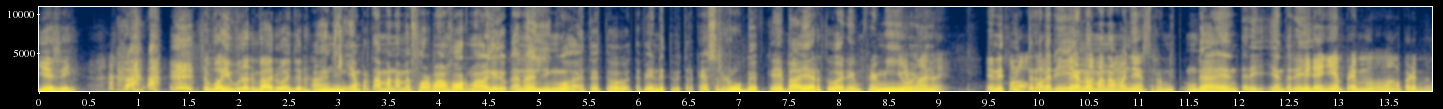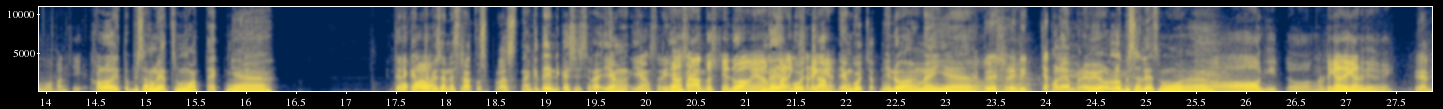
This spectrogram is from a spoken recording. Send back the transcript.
Iya sih. Sebuah hiburan baru anjir. Anjing yang pertama namanya formal-formal gitu kan anjing. Wah, itu tuh. Tapi yang di Twitter kayak seru beb kayak bayar tuh ada yang premium anjing. Yang di Twitter kalau tadi yang nama-namanya yang serem itu enggak yang tadi yang tadi Bedanya yang premium sama premium apa sih? kalau itu bisa ngeliat semua tagnya. Tadi Oh, kan tulisannya 100 plus. Nah, kita yang dikasih yang yang sering Yang paling- seratusnya doang, yang enggak yang paling sering gocap, ya. yang gocapnya doang. Nah, iya. Nah, Itu yang sering di chat. Kalau yang premium lo bisa lihat semua. Oh gitu, ngerti ngerti ngerti. ngerti. Kan?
